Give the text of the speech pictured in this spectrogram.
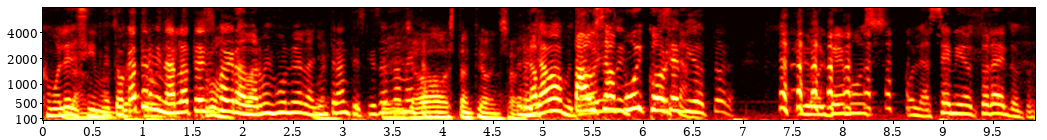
¿Cómo le decimos? Me toca terminar la tesis para graduarme en junio del año entrante, es que esa es la meta. Ya bastante avanzado. Pero ya vamos. Pausa muy corta. Semidoctora. Y volvemos con la semidoctora del doctor.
